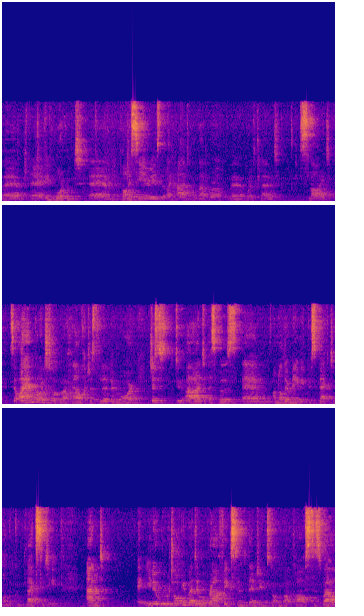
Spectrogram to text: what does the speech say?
uh, uh, important um, policy areas that I had on that Word, uh, Word Cloud slide. So I am going to talk about health just a little bit more, just to add, I suppose, um, another maybe perspective on the complexity. And, eh, you know, we were talking about demographics and then Jim was talking about costs as well.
